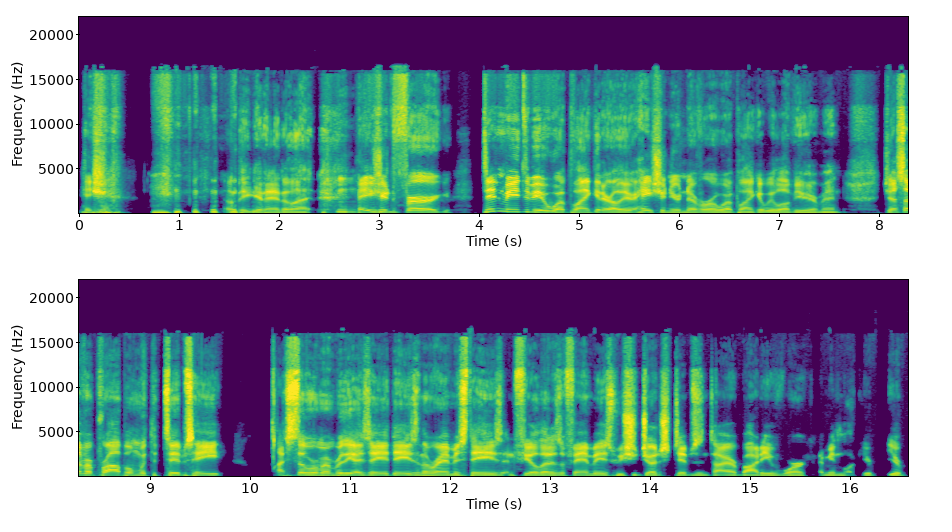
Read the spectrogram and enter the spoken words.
Hey, I don't think you can handle that. Mm. Haitian Ferg didn't mean to be a wet blanket earlier. Haitian, you're never a wet blanket. We love you here, man. Just have a problem with the Thibs hate. I still remember the Isiah days and the Ramis days, and feel that as a fan base, we should judge Thibs' entire body of work. I mean, look, you're you're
